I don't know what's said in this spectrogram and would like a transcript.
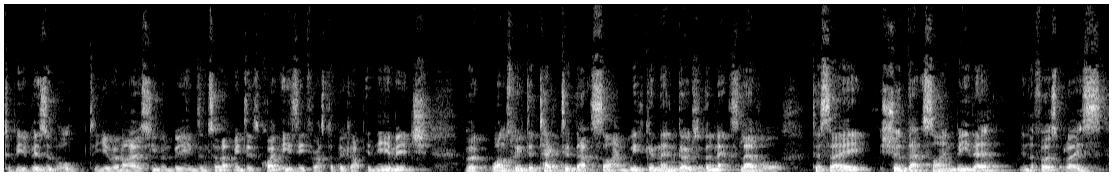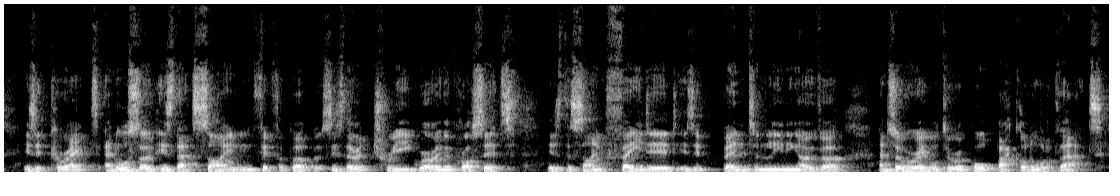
to be visible to you and I as human beings, and so that means it's quite easy for us to pick up in the image. But once we've detected that sign, we can then go to the next level to say, should that sign be there? in the first place? Is it correct? And also, is that sign fit for purpose? Is there a tree growing across it? Is the sign faded? Is it bent and leaning over? And so we're able to report back on all of that.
